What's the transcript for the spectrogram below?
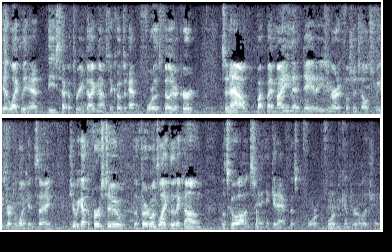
it likely had these type of three diagnostic codes that happened before this failure occurred. So now, by, by mining that data using artificial intelligence, we can start to look at and say, sure, we got the first two, the third one's likely to come let's go out and, and get after this before before mm-hmm. it becomes a real issue.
